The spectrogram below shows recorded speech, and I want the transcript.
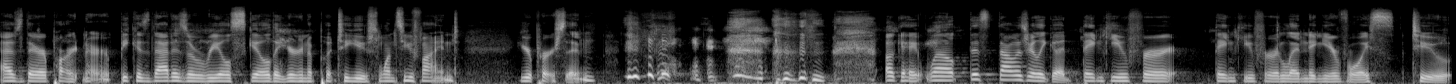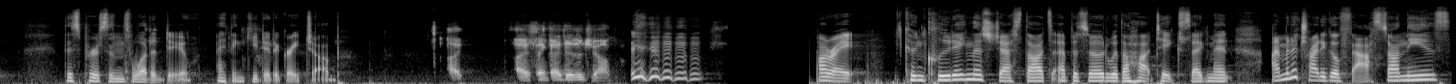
as their partner because that is a real skill that you're going to put to use once you find your person. okay, well, this that was really good. Thank you for thank you for lending your voice to this person's Whatado. I think you did a great job. I, I think I did a job. All right. Concluding this Jess Thots episode with a hot take segment. I'm going to try to go fast on these.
